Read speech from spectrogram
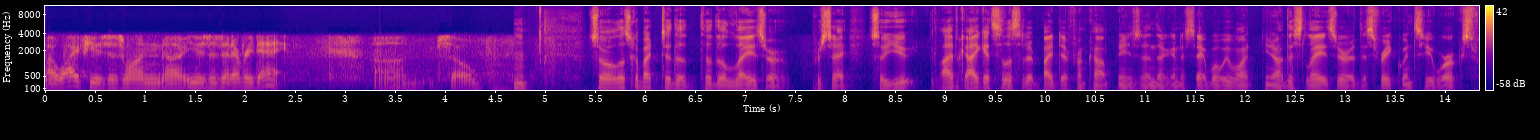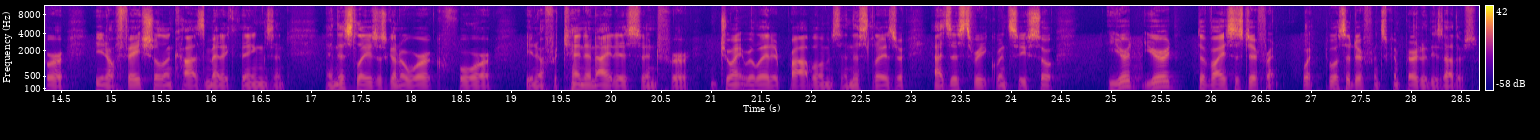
my wife uses one, uh, uses it every day. Um, so, hmm. so let's go back to the to the laser per se. So you, I've, i get solicited by different companies, and they're going to say, "Well, we want you know this laser, this frequency works for you know facial and cosmetic things, and and this laser is going to work for you know for tendonitis and for joint related problems, and this laser has this frequency." So your your device is different. What what's the difference compared to these others?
